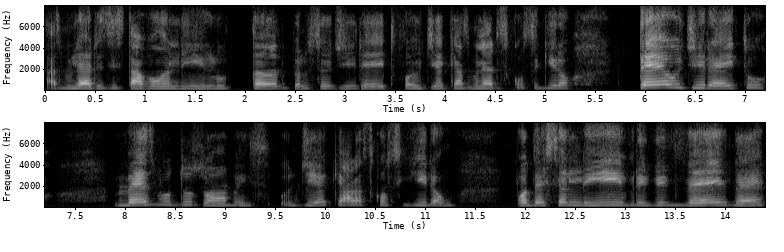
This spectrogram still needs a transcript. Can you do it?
as mulheres estavam ali lutando pelo seu direito, foi o dia que as mulheres conseguiram ter o direito mesmo dos homens, o dia que elas conseguiram poder ser livre, viver, né?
